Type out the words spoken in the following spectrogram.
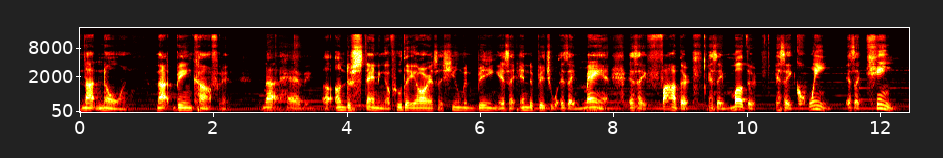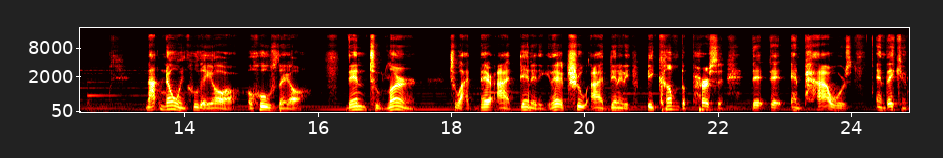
not knowing, not being confident, not having an understanding of who they are as a human being, as an individual, as a man, as a father, as a mother, as a queen, as a king, not knowing who they are or whose they are, then to learn to their identity, their true identity, become the person that, that empowers and they can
